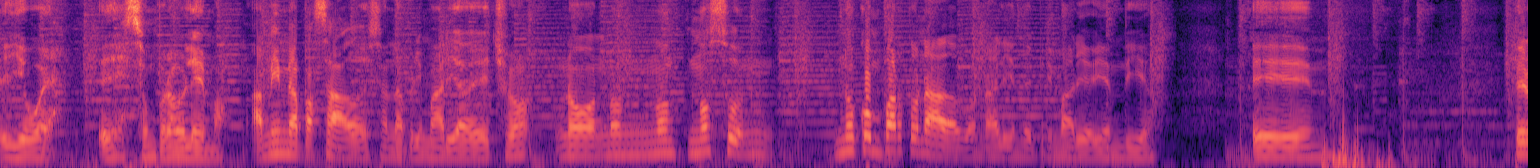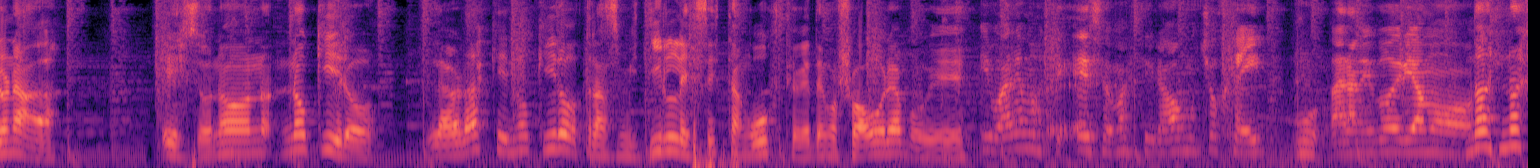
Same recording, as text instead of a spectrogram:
Y bueno, es un problema. A mí me ha pasado eso en la primaria, de hecho. No, no, no, no, son, no comparto nada con alguien de primaria hoy en día. Eh, pero nada, eso, no, no, no quiero. La verdad es que no quiero transmitirles esta angustia que tengo yo ahora porque. Igual hemos, eso, hemos tirado mucho hate. Para mí podríamos... No, es- no es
